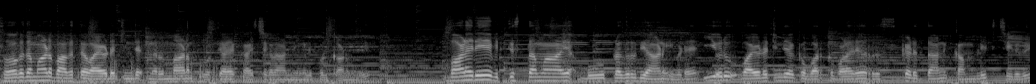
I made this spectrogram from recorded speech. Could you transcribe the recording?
സ്വാഗതമാട് ഭാഗത്തെ വയോഡറ്റിന്റെ നിർമ്മാണം പൂർത്തിയായ കാഴ്ചകളാണ് നിങ്ങളിപ്പോൾ കാണുന്നത്. വളരെ വ്യത്യസ്തമായ ഭൂപ്രകൃതിയാണ് ഇവിടെ. ഈ ഒരു വയോഡറ്റിന്റെയൊക്കെ വർക്ക് വളരെ റിസ്ക് എടുത്താണ് കംപ്ലീറ്റ് ചെയ്തത്.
